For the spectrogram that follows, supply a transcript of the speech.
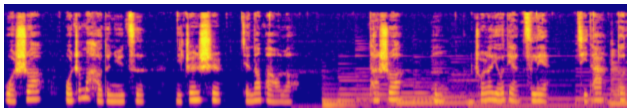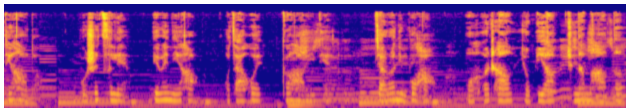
我说我这么好的女子，你真是捡到宝了。他说。嗯，除了有点自恋，其他都挺好的。不是自恋，因为你好，我才会更好一点。假若你不好，我何尝有必要去那么好呢？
